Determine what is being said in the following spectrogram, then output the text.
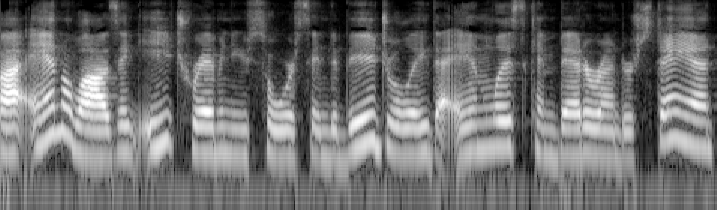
By analyzing each revenue source individually, the analyst can better understand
